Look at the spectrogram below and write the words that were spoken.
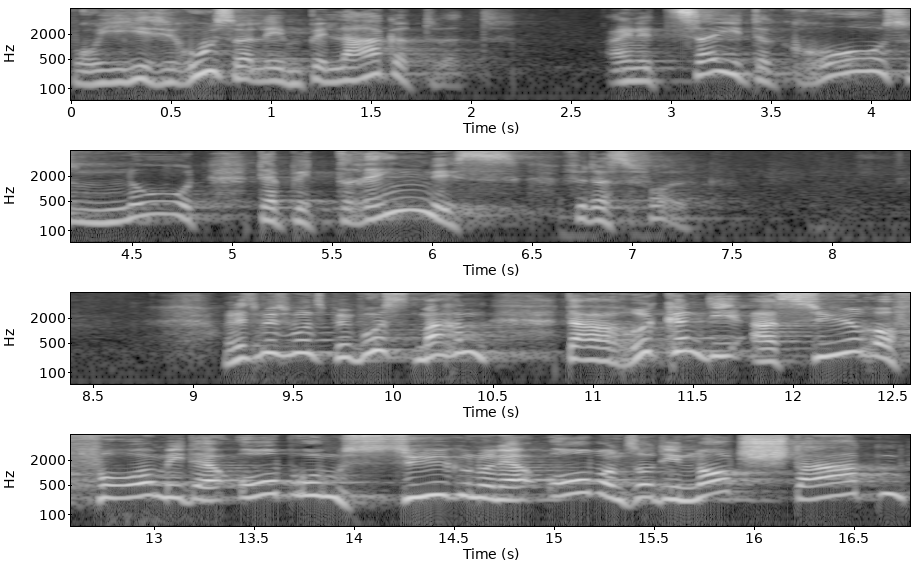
wo Jerusalem belagert wird. Eine Zeit der großen Not, der Bedrängnis für das Volk. Und jetzt müssen wir uns bewusst machen, da rücken die Assyrer vor mit Eroberungszügen und erobern so die Nordstaaten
